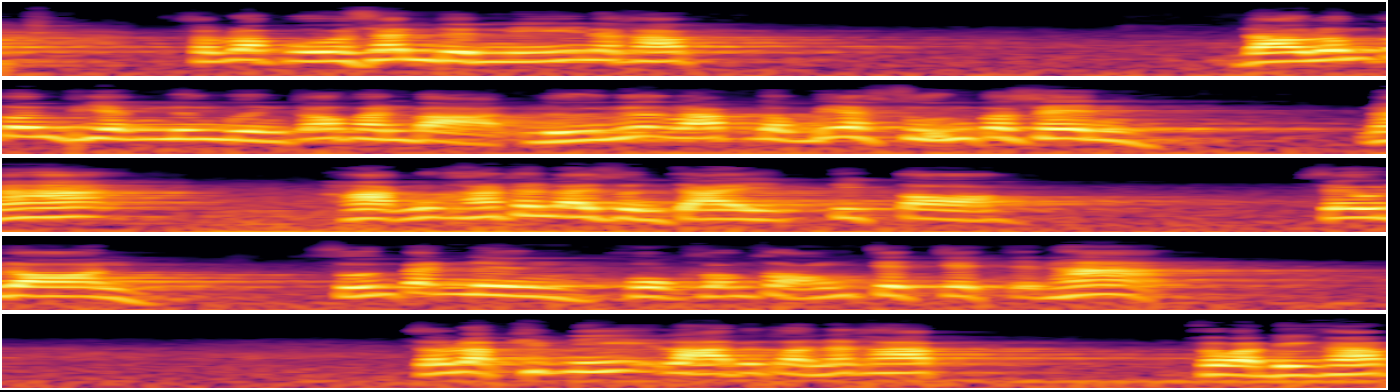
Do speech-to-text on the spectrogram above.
นไงบ้างครับสำหรับโปรโมชั่นเดือนนี้นะครับ ดาวเริ่มต้นเพียง 19,000 บาท หรือเลือกรับดอกเบี้ย 0%นะฮะ หากลูกค้าท่านใดสนใจติดต่อเซลลดอน 081 622 7775สำหรับคลิปนี้ลาไปก่อนนะครับ สวัสดีครับ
